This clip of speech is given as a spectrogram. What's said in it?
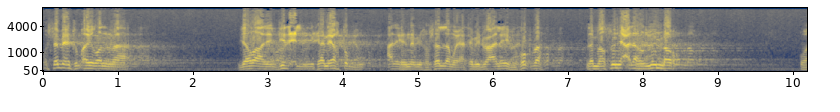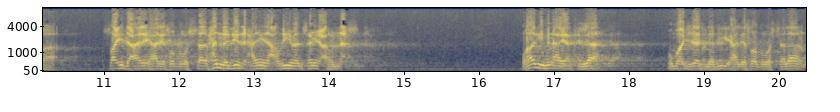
وسمعتم أيضا ما جرى للجذع الذي كان يخطب عليه النبي صلى الله عليه وسلم ويعتمد عليه في الخطبة. لما صنع له المنبر وصعد عليه عليه الصلاة والسلام حن الجذع حنينا عظيما سمعه الناس. وهذه من آيات الله ومعجزات نبيه عليه الصلاة والسلام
